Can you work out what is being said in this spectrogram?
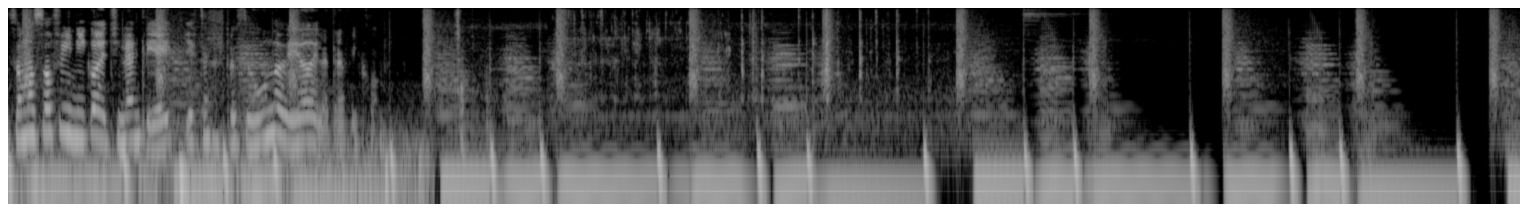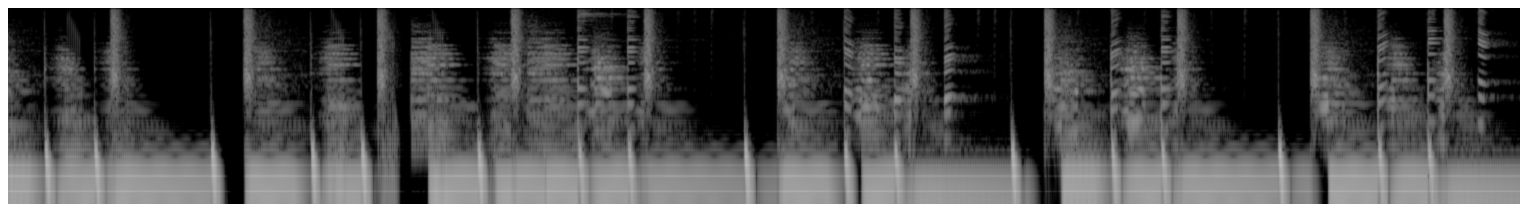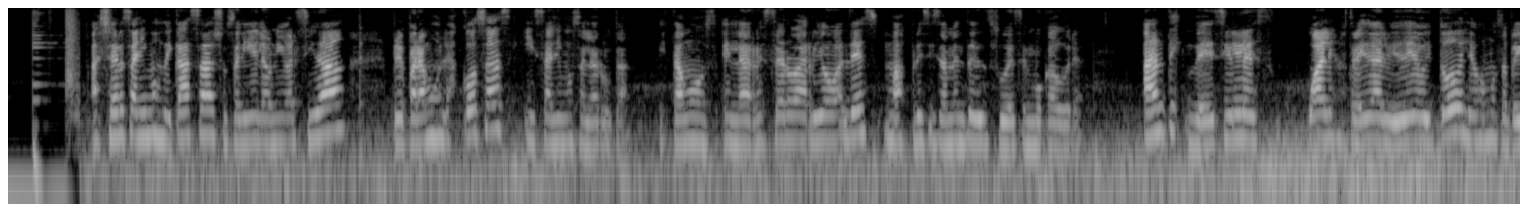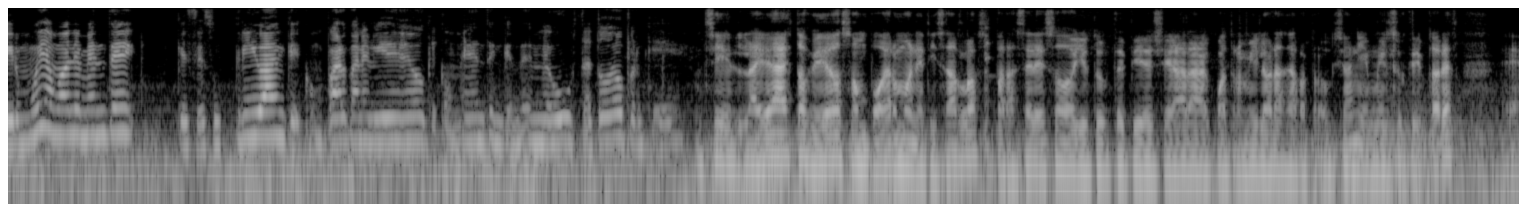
Somos Sofi y Nico de Chilean Create y este es nuestro segundo video de la Traffic Home. Ayer salimos de casa, yo salí de la universidad, preparamos las cosas y salimos a la ruta. Estamos en la reserva Río Valdés, más precisamente en su desembocadura. Antes de decirles cuál es nuestra idea del video y todo, les vamos a pedir muy amablemente que se suscriban, que compartan el video, que comenten, que den me gusta, todo, porque... Sí, la idea de estos videos son poder monetizarlos. Para hacer eso YouTube te pide llegar a 4.000 horas de reproducción y 1.000 suscriptores. Eh,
